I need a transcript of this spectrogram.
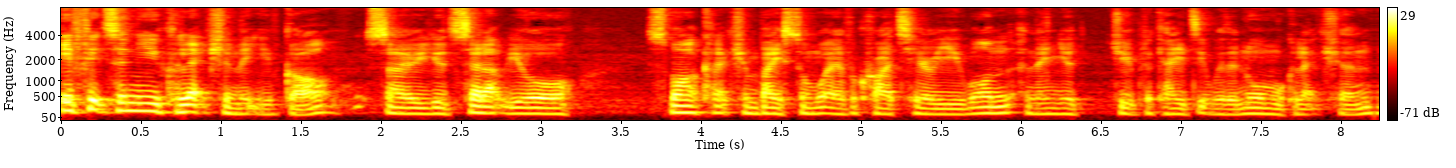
If it's a new collection that you've got, so you'd set up your smart collection based on whatever criteria you want, and then you'd duplicate it with a normal collection.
